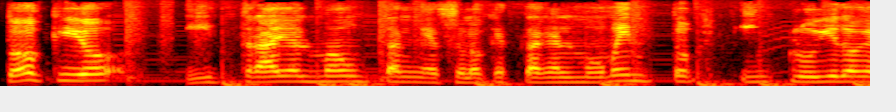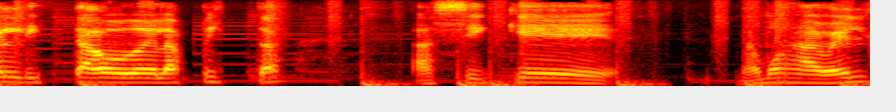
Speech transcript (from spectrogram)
Tokio y Trial Mountain. Eso es lo que está en el momento, incluido en el listado de las pistas. Así que vamos a ver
